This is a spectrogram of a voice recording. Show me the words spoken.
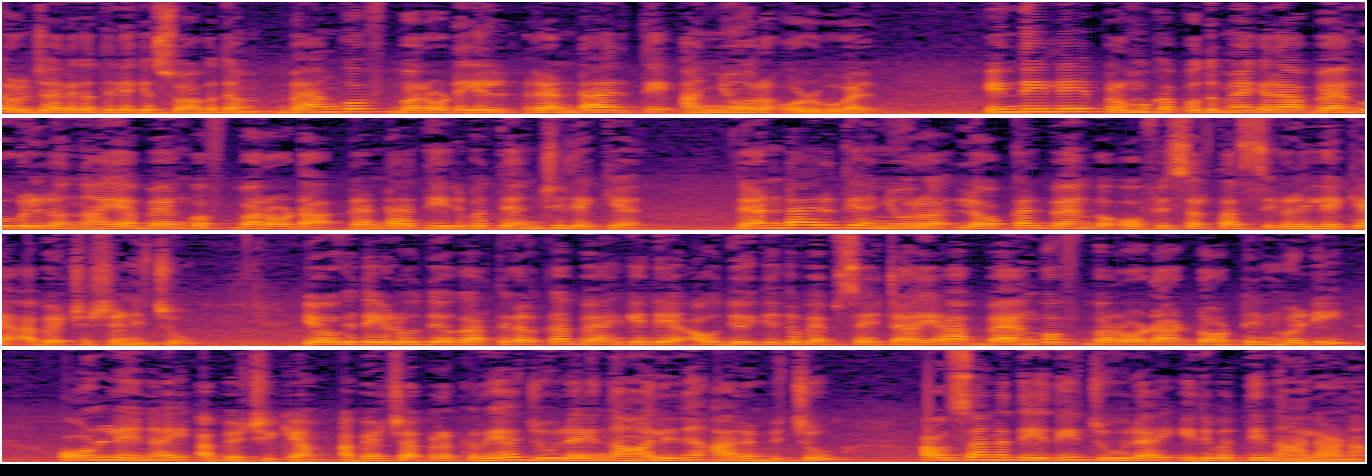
തൊഴിൽജാലകത്തിലേക്ക് സ്വാഗതം. ബാങ്ക് ഓഫ് ബറോഡയിൽ രണ്ടായിരത്തി അഞ്ഞൂറ് ഒഴിവുകൾ. ഇന്ത്യയിലെ പ്രമുഖ പൊതുമേഖലാ ബാങ്കുകളിലൊന്നായ ബാങ്ക് ഓഫ് ബറോഡ രണ്ടായിരത്തി ഇരുപത്തി അഞ്ചിലേക്ക് രണ്ടായിരത്തി അഞ്ഞൂറ് ലോക്കൽ ബാങ്ക് ഓഫീസർ തസ്തികളിലേക്ക് അപേക്ഷ ക്ഷണിച്ചു. യോഗ്യതയുള്ള ഉദ്യോഗാർത്ഥികൾക്ക് ബാങ്കിന്റെ ഔദ്യോഗിക വെബ്സൈറ്റായ bank of Baroda dot in വഴി ഓൺലൈനായി അപേക്ഷിക്കാം. അപേക്ഷാ പ്രക്രിയ ജൂലൈ നാലിന് ആരംഭിച്ചു. അവസാന തീയതി ജൂലൈ ഇരുപത്തിനാലാണ്.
